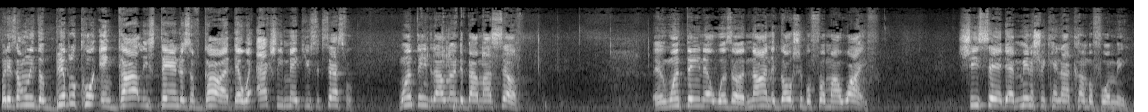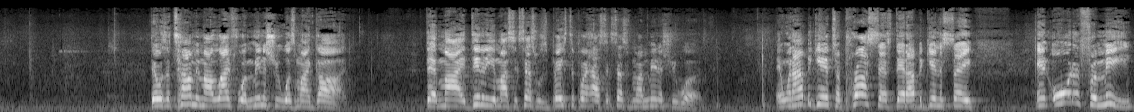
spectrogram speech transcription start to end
But it's only the biblical and godly standards of God that will actually make you successful. One thing that I learned about myself and one thing that was uh, a non negotiable for my wife, she said that ministry cannot come before me. There was a time in my life where ministry was my God, that my identity and my success was based upon how successful my ministry was. And when I began to process that, I began to say, in order for me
